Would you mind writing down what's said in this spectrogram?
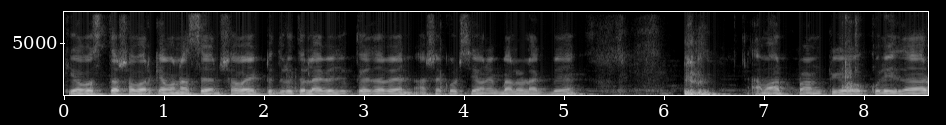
কি অবস্থা সবার? কেমন আছেন? সবাই একটু দ্রুত লাইভে যুক্ত হয়ে যাবেন। আশা করছি অনেক ভালো লাগবে। আমার প্রাণপ্রিয় কলিজার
